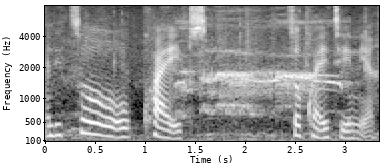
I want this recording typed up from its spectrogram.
and it's so quiet, so quiet in here.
